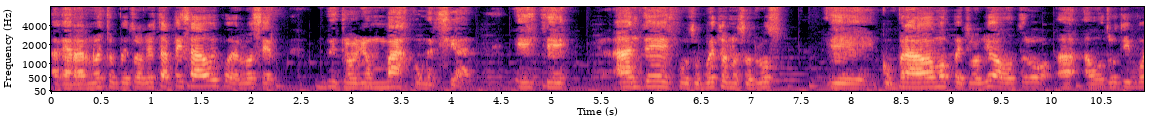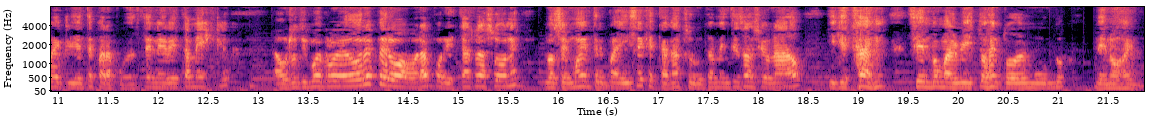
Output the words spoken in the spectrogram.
agarrar nuestro petróleo está pesado y poderlo hacer un petróleo más comercial. Este, antes, por supuesto, nosotros eh, comprábamos petróleo a otro, a otro tipo de clientes para poder tener esta mezcla a otro tipo de proveedores, pero ahora por estas razones lo hacemos entre países que están absolutamente sancionados y que están siendo mal vistos en todo el mundo, menos, en,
